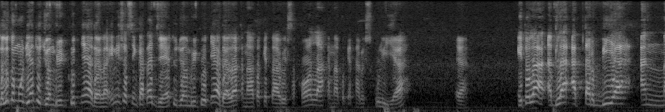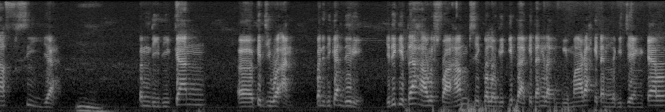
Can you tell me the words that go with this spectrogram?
lalu kemudian tujuan berikutnya adalah ini saya singkat aja ya tujuan berikutnya adalah kenapa kita harus sekolah kenapa kita harus kuliah ya. Itulah adalah at-tarbiyah an-nafsiyah. Hmm. pendidikan uh, kejiwaan pendidikan diri jadi kita harus paham psikologi kita. Kita ini lagi marah, kita ini lagi jengkel.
